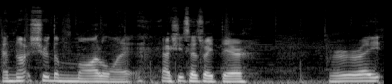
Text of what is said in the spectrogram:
I'm not sure the model on it. Actually, it says right there, right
